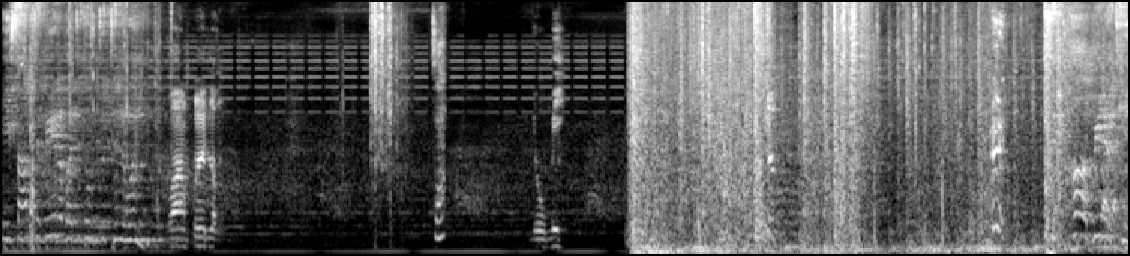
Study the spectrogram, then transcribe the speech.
อีกสามสิบวิระเบิดจะถูกจุดชนวน วางปืนลง แจ็ค ยูมิห้าวินาที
